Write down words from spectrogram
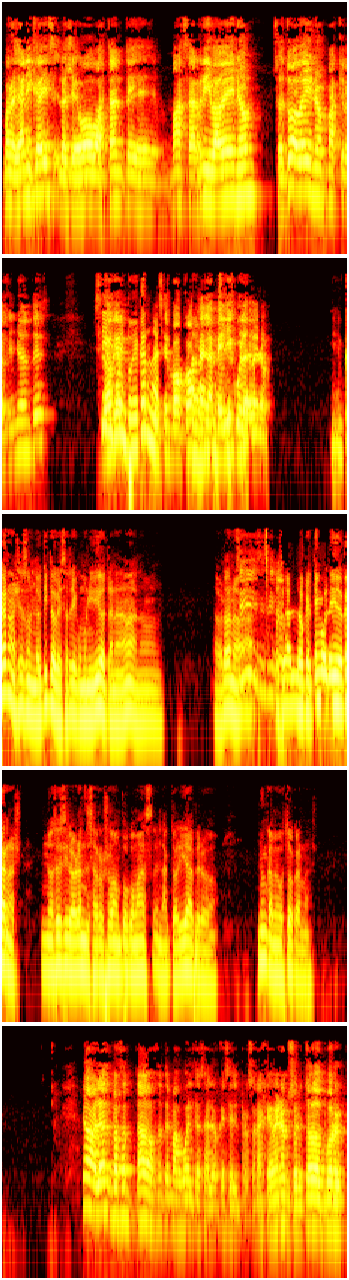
bueno, Danny Cates lo llevó bastante más arriba a Venom, sobre todo a Venom más que los simbiontes, Sí, lo que porque Carnage, desembocó hasta en la película de Venom. Carnage es un loquito que se ríe como un idiota, nada más. ¿no? La verdad, no. Sí, sí, sí, o no. sea, lo que tengo leído de Carnage, no sé si lo habrán desarrollado un poco más en la actualidad, pero nunca me gustó Carnage. No, le han bastante- dado bastante más vueltas a lo que es el personaje de Venom, sobre todo por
